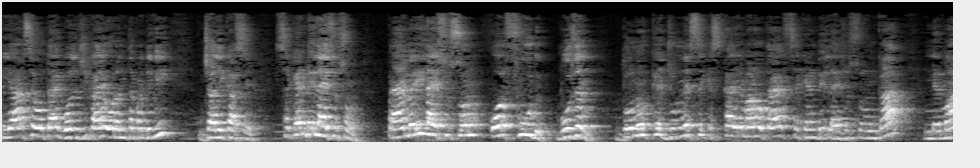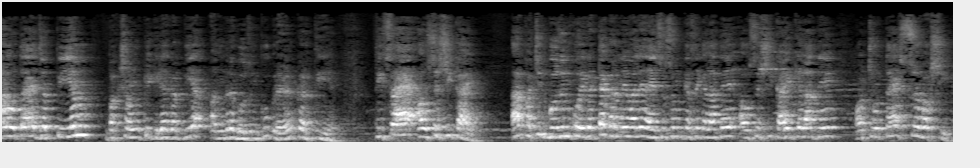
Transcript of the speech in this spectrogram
ईआर से होता है गोल्जिकाय और अंतप्रदेवी जालिका से। सेकेंडरी लाइसोसोम प्राइमरी लाइसोसोम और फ़ूड भोजन दोनों के जुड़ने से किसका निर्माण होता है? सेकेंडरी लाइसोसोम का निर्माण होता है जब पीएम भक्षणों की क्रिया करती है, अंदर भोजन को ग्रहण करती है। तीसरा है अवशेषिकाय अपचित भोजन को इकट्ठा करने वाले लाइसोसोम कैसे कहलाते हैं? अवशेषिकाय कहलाते हैं। और चौथा है स्वबक्षी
